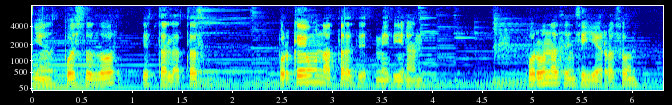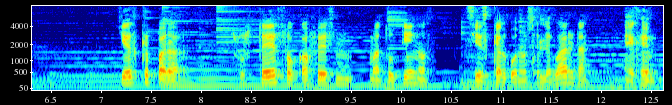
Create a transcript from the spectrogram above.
Y en el puesto 2 está la taza. ¿Por qué una taza? Me dirán por una sencilla razón, y es que para sus tés o cafés matutinos, si es que algunos se levantan, ejemplo.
